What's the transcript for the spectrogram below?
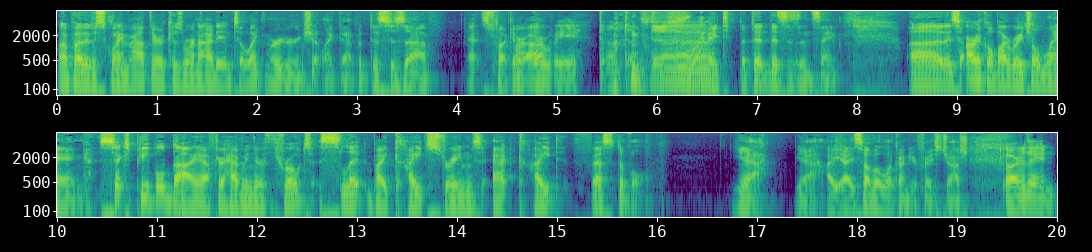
want to put the disclaimer out there because we're not into like murder and shit like that. But this is uh, that's fucking or are we dun, dun, dun. right. But th- this is insane. Uh, this article by Rachel Lang. Six people die after having their throats slit by kite strings at Kite Festival. Yeah. Yeah, I, I saw the look on your face, Josh. Are they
